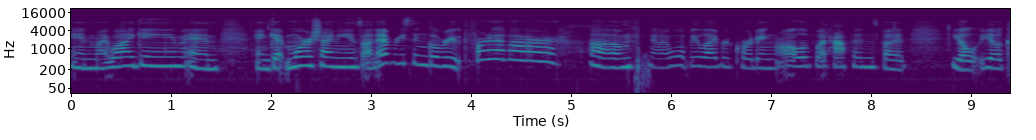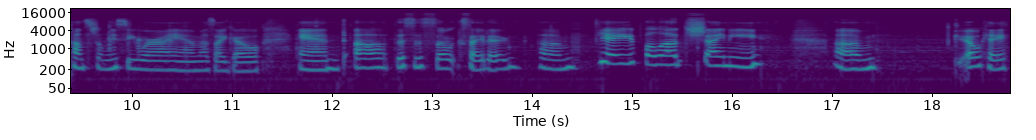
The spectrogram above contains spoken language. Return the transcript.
in my Y game and, and get more shinies on every single route forever! Um, now I won't be live recording all of what happens, but you'll you'll constantly see where I am as I go, and uh, this is so exciting. Um, yay, full out shiny! Um, okay,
